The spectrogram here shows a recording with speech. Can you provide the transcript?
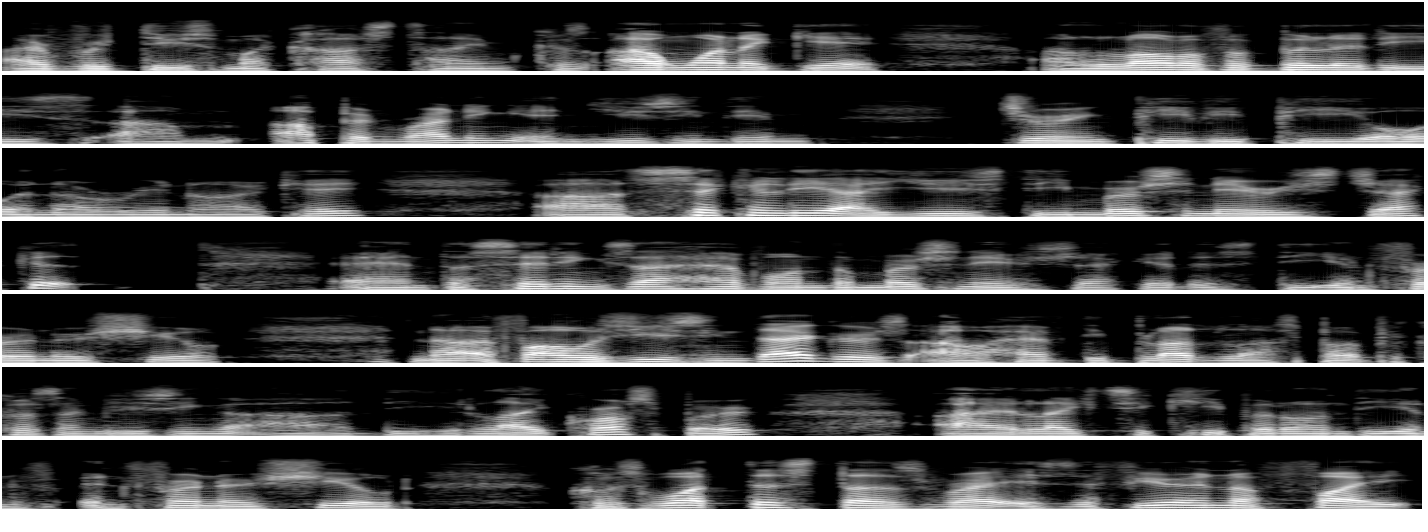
i reduce my cast time because i want to get a lot of abilities um up and running and using them during pvp or in arena okay? Uh secondly i use the mercenaries jacket and the settings I have on the Mercenary's jacket is the Inferno Shield. Now, if I was using daggers, I'll have the Bloodlust, but because I'm using uh, the light crossbow, I like to keep it on the Inf- Inferno Shield. Because what this does, right, is if you're in a fight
